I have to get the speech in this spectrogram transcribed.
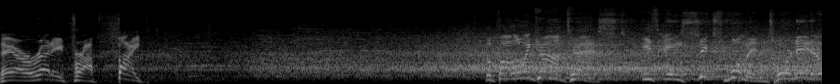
They are ready for a fight. The following contest is a six-woman tornado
